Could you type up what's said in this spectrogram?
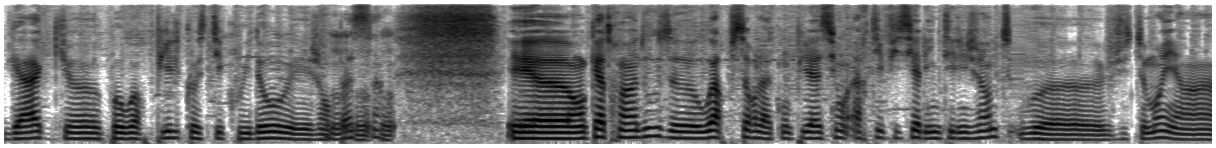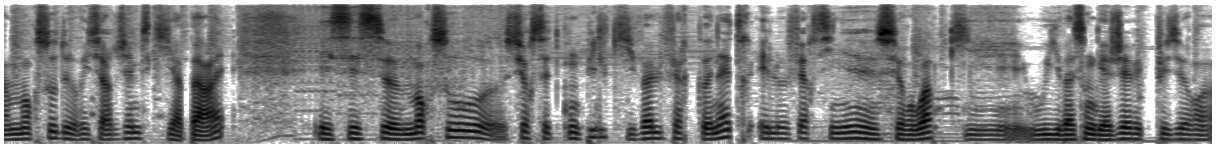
GAC, euh, Power Pill, Caustic Widow et j'en Mm, passe. mm, mm. Et euh, en 92, euh, Warp sort la compilation Artificial Intelligent où euh, justement il y a un morceau de Richard James qui apparaît. Et c'est ce morceau sur cette compile qui va le faire connaître et le faire signer sur Warp où il va s'engager avec plusieurs,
